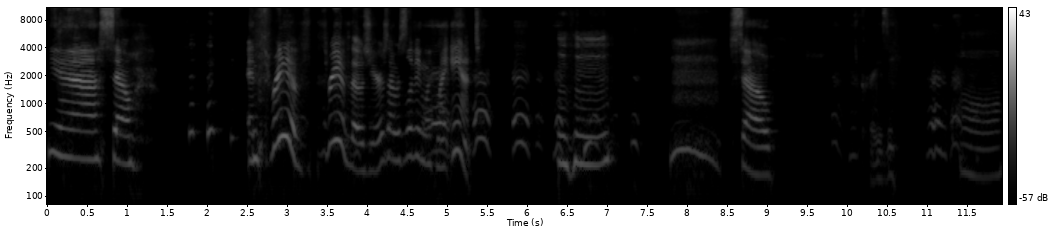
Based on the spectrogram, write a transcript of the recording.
Yeah. So, in three of three of those years, I was living with my aunt. Mm-hmm. So crazy. Oh.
